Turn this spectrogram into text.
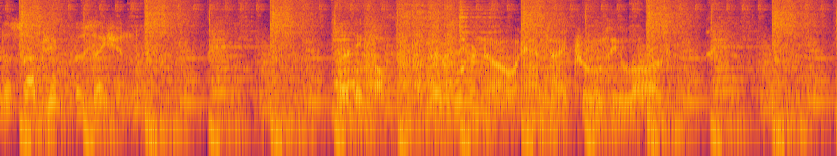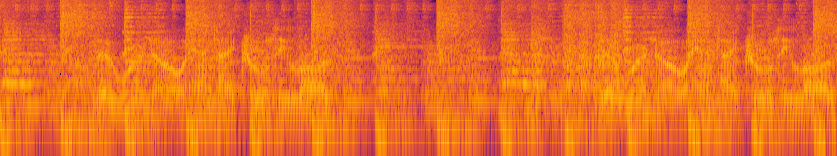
The subject positioned. Vertical anti-cruelty laws. There were no anti-cruelty laws. There were no anti-cruelty laws.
